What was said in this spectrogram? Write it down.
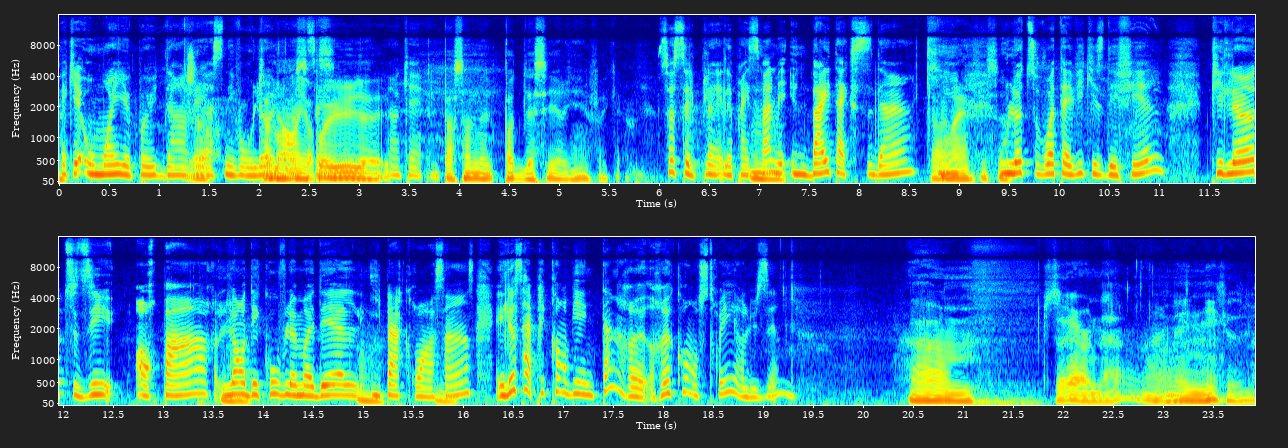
Fait qu'au moins, il n'y a pas eu de danger à ce niveau-là. Non, il n'y a pas eu. personne, pas de blessés, rien. Fait que, Ça, c'est le, principal. Mm. Mais une bête accident qui, ouais, c'est ça. où là, tu vois ta vie qui se défile. Puis là, tu dis, on repart. Là, on découvre le modèle hyper croissance. Et là, ça a pris combien de temps re- reconstruire l'usine? Euh, Je dirais un an. un an et demi, quasiment.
